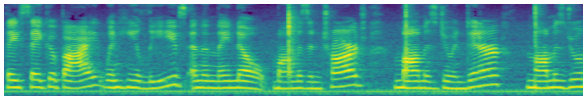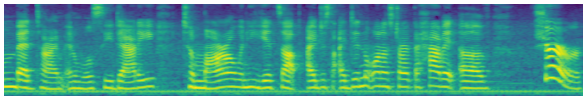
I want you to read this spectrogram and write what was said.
They say goodbye when he leaves and then they know mom is in charge, mom is doing dinner, mom is doing bedtime and we'll see daddy tomorrow when he gets up. I just I didn't want to start the habit of sure,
